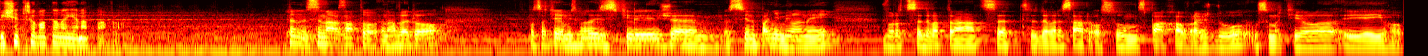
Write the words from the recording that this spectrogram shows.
vyšetřovatele Jana Pavla. Ten si nás na to navedl. V podstatě my jsme tady zjistili, že syn paní Mileny v roce 1998 spáchal vraždu, usmrtil jejího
